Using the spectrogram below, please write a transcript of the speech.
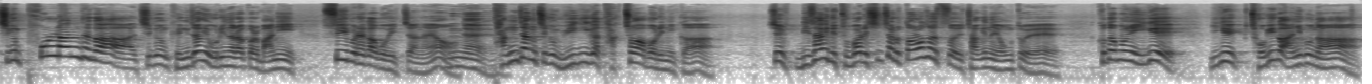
지금 폴란드가 지금 굉장히 우리나라 걸 많이 수입을 해가고 있잖아요. 네. 당장 지금 위기가 닥쳐와 버리니까 지금 미사일이 두 발이 실제로 떨어졌어요. 자기네 영토에. 그러다 보니 이게 이게 저기가 아니구나.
